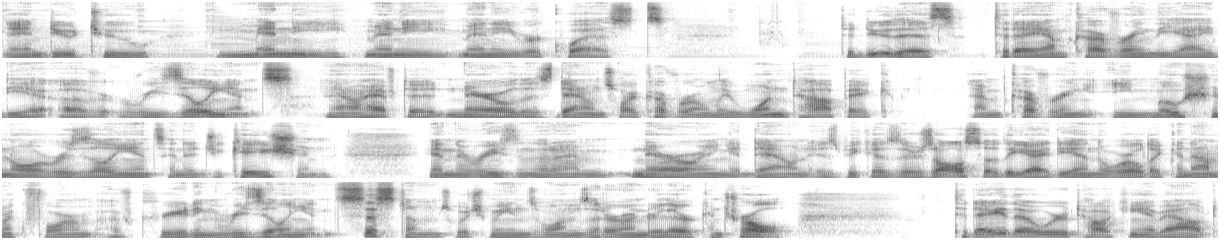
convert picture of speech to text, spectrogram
And due to many, many, many requests to do this, today I'm covering the idea of resilience. Now I have to narrow this down so I cover only one topic I'm covering emotional resilience in education. And the reason that I'm narrowing it down is because there's also the idea in the World Economic Forum of creating resilient systems, which means ones that are under their control. Today, though, we're talking about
